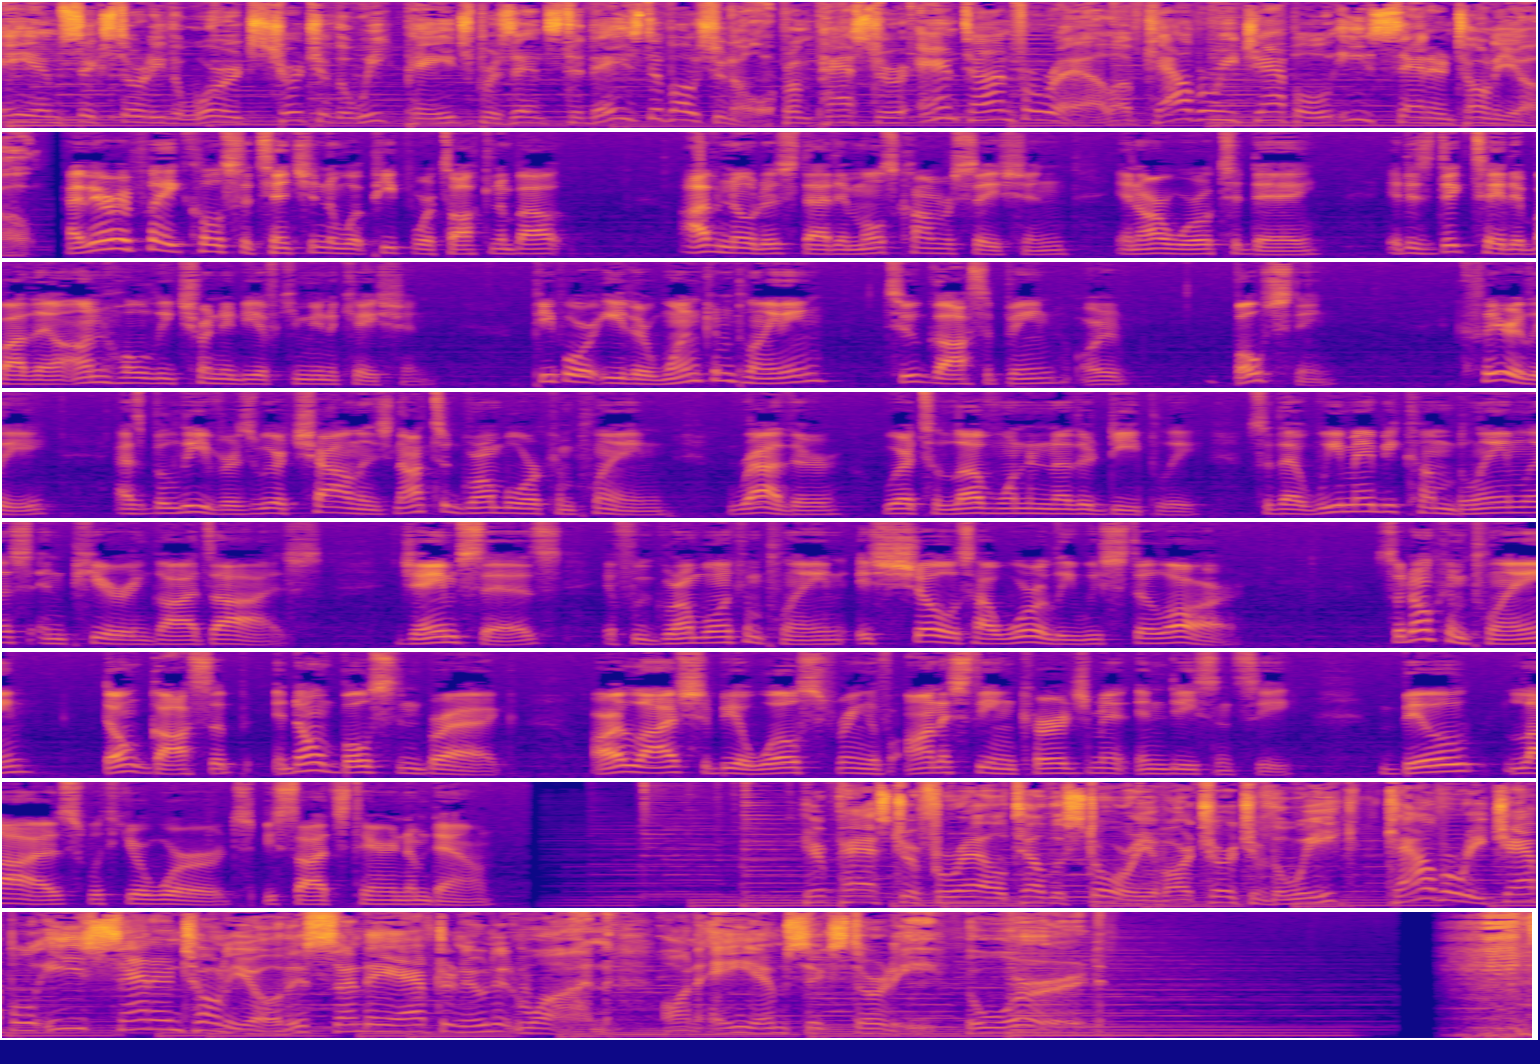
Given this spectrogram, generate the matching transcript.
AM 630 The Word's Church of the Week page presents today's devotional from Pastor Antone Farrell of Calvary Chapel, East San Antonio. Have you ever paid close attention to what people are talking about? I've noticed that in most conversation in our world today, it is dictated by the unholy trinity of communication. People are either one complaining, two gossiping, or boasting. Clearly, as believers, we are challenged not to grumble or complain. Rather, we are to love one another deeply so that we may become blameless and pure in God's eyes. James says, if we grumble and complain, it shows how worldly we still are. So don't complain, don't gossip, and don't boast and brag. Our lives should be a wellspring of honesty, encouragement, and decency. Build lives with your words besides tearing them down. Hear Pastor Farrell tell the story of our Church of the Week, Calvary Chapel, East San Antonio, this Sunday afternoon at 1 on AM 630. The Word.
